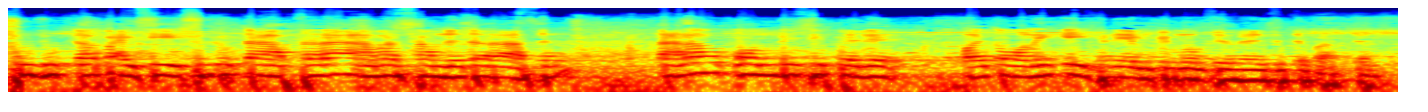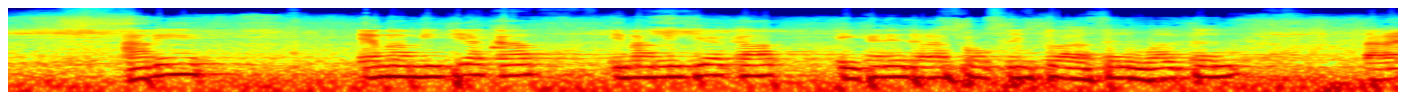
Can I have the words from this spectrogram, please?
সুযোগটা পাইছি, এই সুযোগটা আপনারা আমার সামনে যারা আছেন, তারাও কম বেশি পেলে হয়তো অনেকেই এখানে এমপি মন্ত্রী হয়ে যেতে পারতেন। আমি এমা মিডিয়া কাপ, এমা মিডিয়া কাপ, এখানে যারা সংশ্লিষ্ট আছেন, ওয়ালটন, তারা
